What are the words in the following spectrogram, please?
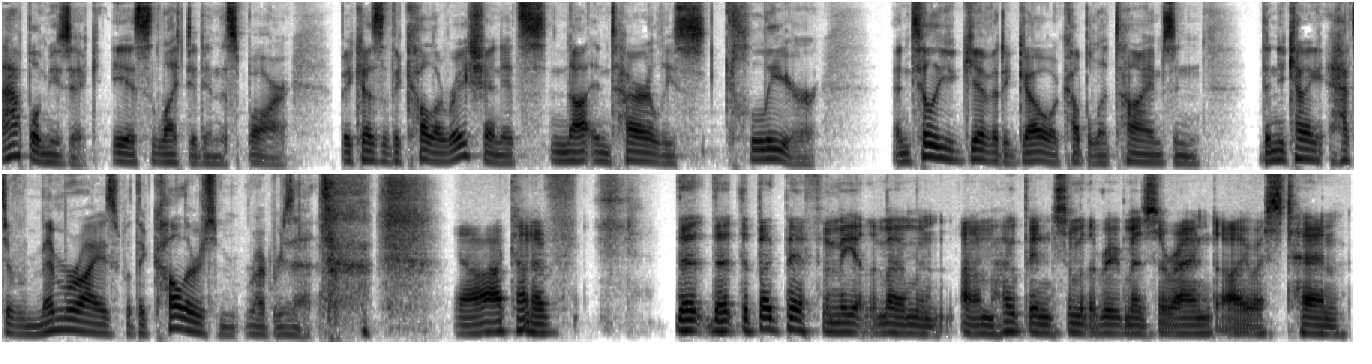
Apple Music is selected in this bar because of the coloration. It's not entirely clear until you give it a go a couple of times and then you kind of have to memorize what the colors represent. yeah, I kind of the, the the bugbear for me at the moment, and I'm hoping some of the rumors around iOS 10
